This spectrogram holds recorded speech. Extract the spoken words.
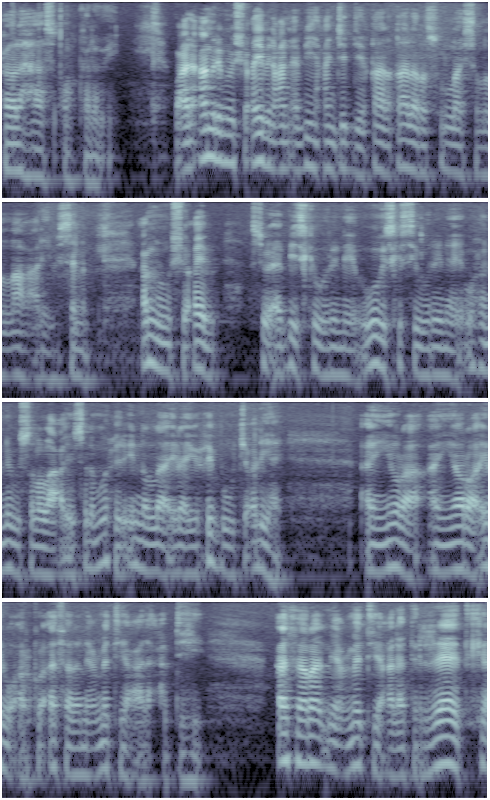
xoolahaas oo kale wey وعن عمرو بن شعيب عن أبيه عن جده قال قال رسول الله صلى الله عليه وسلم عمرو بن شعيب سو أبيس كوريني ووجس كسي وريني وحو النبي صلى الله عليه وسلم وحر إن الله إلا يحب وجعلها أن يرى أن يرى إنه أركو أثر نعمته على عبده athara nicmatii calaa daraadka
